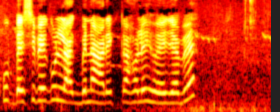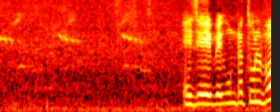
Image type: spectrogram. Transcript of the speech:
খুব বেশি বেগুন লাগবে না, আরেকটা হলেই হয়ে যাবে। এই যে এই বেগুনটা তুলবো।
